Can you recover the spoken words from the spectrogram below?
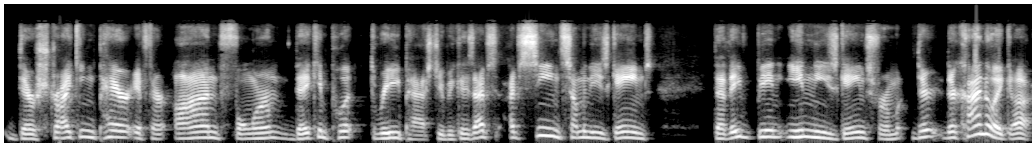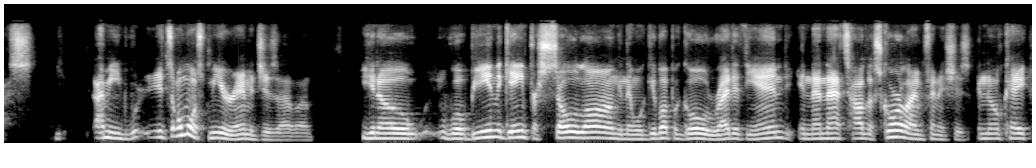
their striking pair, if they're on form, they can put three past you because I've I've seen some of these games that they've been in these games for they're they're kind of like us. I mean, it's almost mirror images of them. You know, we'll be in the game for so long and then we'll give up a goal right at the end. And then that's how the scoreline finishes. And okay,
